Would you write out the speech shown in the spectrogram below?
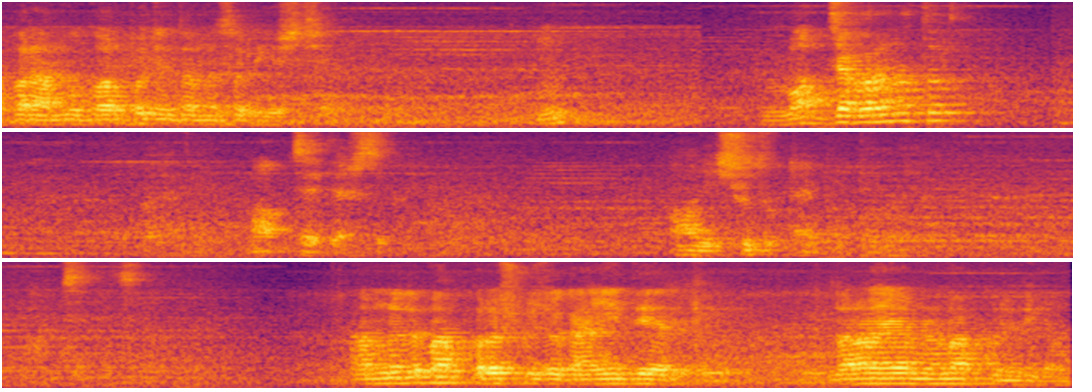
আবার আম্মু ঘর পর্যন্ত আমরা চলে এসছে? লজ্জা করে না তোর? মাপ চাইতে আসছি। আমার এই সুযোগটা একবার দিন। আপনাদের মাফ করার সুযোগ আইয়ে দেয় আর কি। ধরেন আমি আমরা মাফ করে দিলাম।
